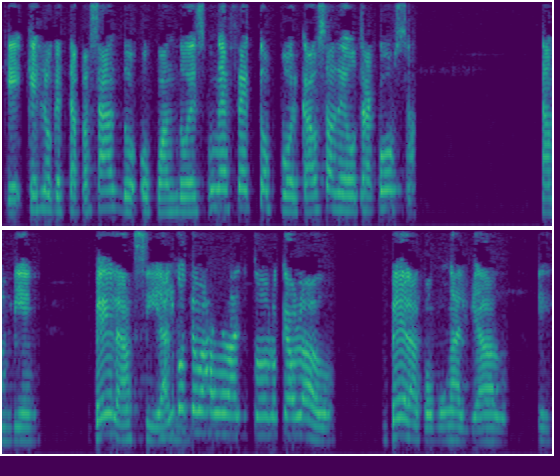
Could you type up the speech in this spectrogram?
¿Qué, ¿Qué es lo que está pasando? O cuando es un efecto por causa de otra cosa, también. Vela, si algo te vas a llevar de todo lo que he hablado, vela como un aliado. Es,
